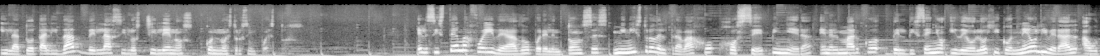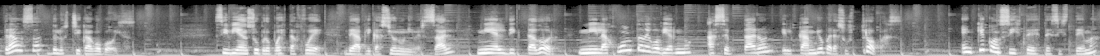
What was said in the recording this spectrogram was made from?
y la totalidad de las y los chilenos con nuestros impuestos. El sistema fue ideado por el entonces ministro del Trabajo José Piñera en el marco del diseño ideológico neoliberal a ultranza de los Chicago Boys. Si bien su propuesta fue de aplicación universal, ni el dictador ni la Junta de Gobierno aceptaron el cambio para sus tropas. ¿En qué consiste este sistema?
